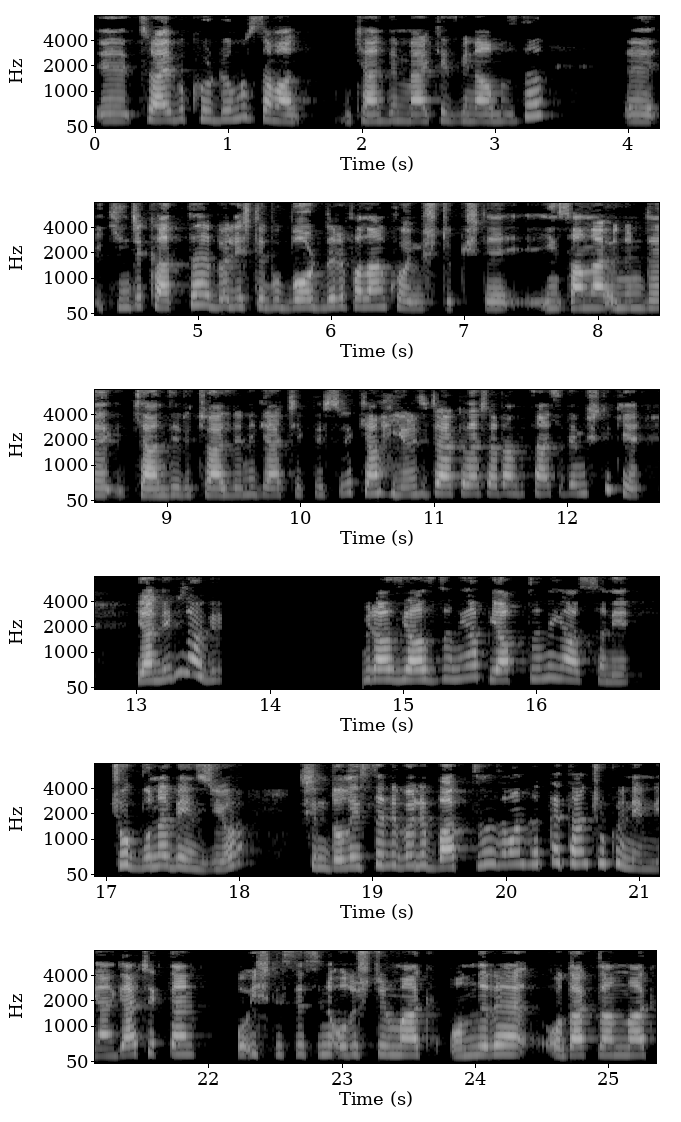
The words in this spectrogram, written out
e, Tribe'ı kurduğumuz zaman kendi merkez binamızda e, ikinci katta böyle işte bu boardları falan koymuştuk. İşte insanlar önünde kendi ritüellerini gerçekleştirirken yönetici arkadaşlardan bir tanesi demişti ki ya ne güzel bir biraz yazdığını yap, yaptığını yaz. Hani çok buna benziyor. Şimdi dolayısıyla hani böyle baktığın zaman hakikaten çok önemli. Yani gerçekten o iş listesini oluşturmak, onlara odaklanmak,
